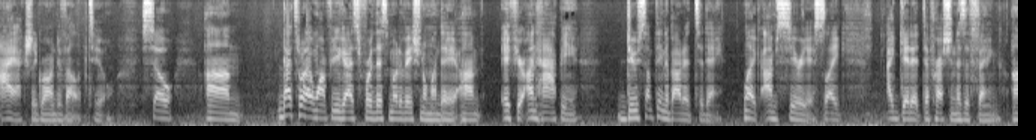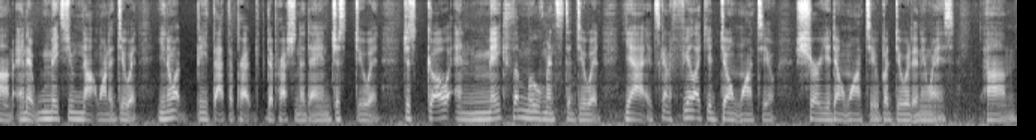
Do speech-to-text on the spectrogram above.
I actually grow and develop too. So um, that's what I want for you guys for this motivational Monday. Um, if you're unhappy, do something about it today. Like I'm serious. Like I get it. Depression is a thing, um, and it makes you not want to do it. You know what? Beat that dep- depression today and just do it. Just go and make the movements to do it. Yeah, it's gonna feel like you don't want to. Sure, you don't want to, but do it anyways. Um,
